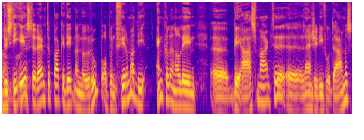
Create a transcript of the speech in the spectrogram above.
Dus die eerste ruimtepakken deed men een beroep op een firma die enkel en alleen eh, BH's maakte, eh, lingerie voor dames.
